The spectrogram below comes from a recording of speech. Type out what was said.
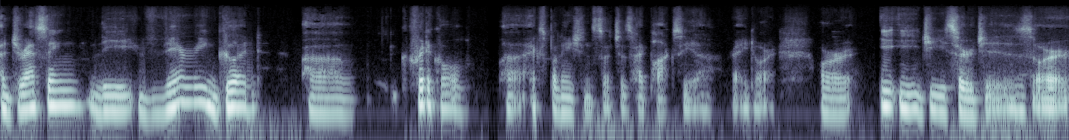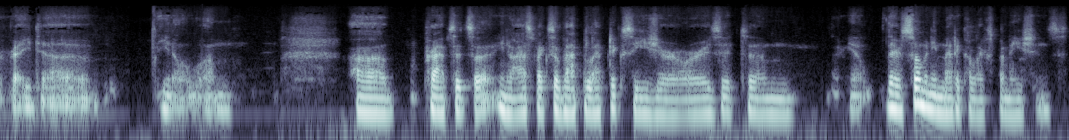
addressing the very good uh, critical uh, explanations such as hypoxia, right, or or EEG surges or right, uh, you know, um, uh, perhaps it's a you know aspects of epileptic seizure or is it um, you know there's so many medical explanations,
